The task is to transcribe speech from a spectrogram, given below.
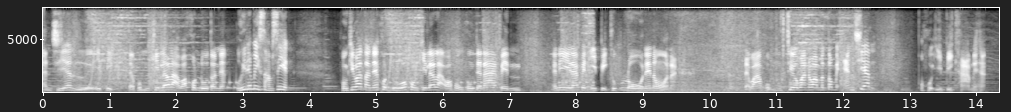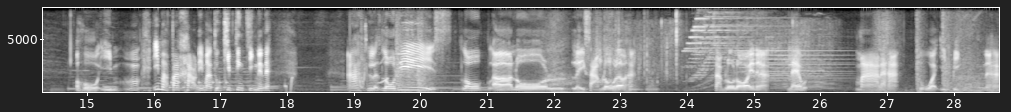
อันเชียนหรืออีพิก แต่ผมคิดแล้วล่ะว่าคนดูตอนเนี้ยอุ้ยได้มาอีกสามสิทธิ์ผมคิดว่าตอนเนี้ยคนดูก็คงคิดแล้วล่ะว่าผมคงจะได้เป็น อันนี้นะเป็นอีพิกทุกโลแน่นอนอะแต่ว่าผมเชื่อมั่นว่ามันต้องเป็นแอนเชียนโอ้โหอีปีกข้ามเลยฮะโอ้โหอีอีหมาปลาขาวนี่มาทุกคลิปจริงๆนั่นเนี่ยอะโลที่โลเอ่อโลเหลืออีกสามโลแล้วฮะสามโลร้อยนะแล้วมาแล้วฮะตัวอีปิกนะฮะ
